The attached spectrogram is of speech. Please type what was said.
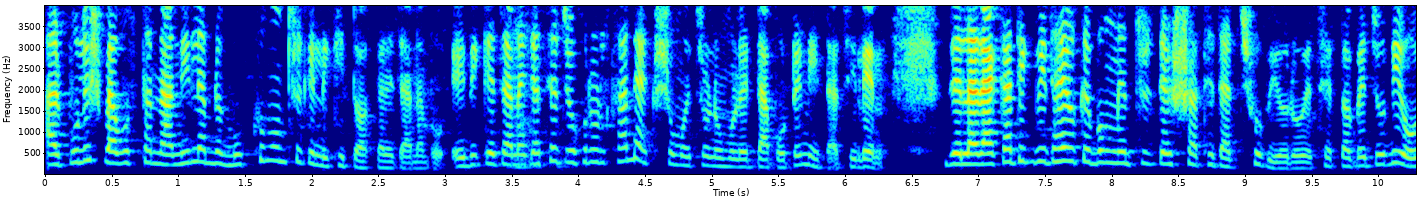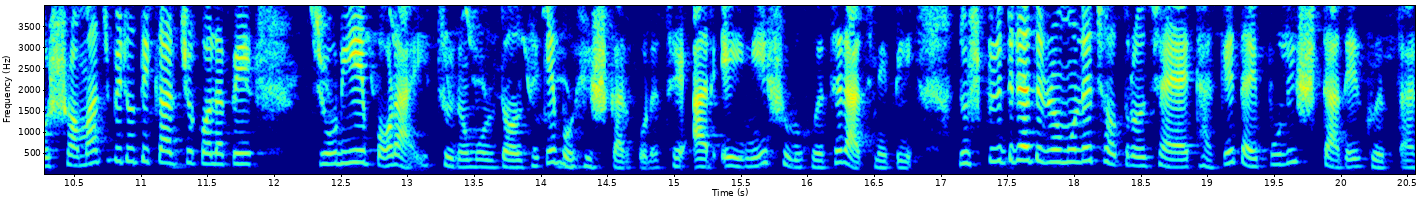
আর পুলিশ ব্যবস্থা না নিলে আমরা মুখ্যমন্ত্রীকে লিখিত আকারে জানাব। এদিকে জানা গেছে জহুরুল খান একসময় তৃণমূলের দাপটে নেতা ছিলেন। জেলার একাধিক বিধায়ক এবং নেতৃত্বের সাথে তার ছবিও রয়েছে। তবে যদিও সমাজ বিরোধী কার্যকলাপে জড়িয়ে পড়ায় তৃণমূল দল থেকে বহিষ্কার করেছে আর এই নিয়ে শুরু হয়েছে রাজনীতি। দুষ্কৃতীরা তৃণমূলে ছত্রছায়ায় থাকে, তাই পুলিশ তাদের গ্রেপ্তার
